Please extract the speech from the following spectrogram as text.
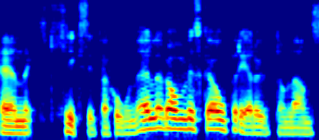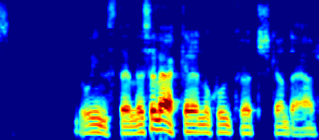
en krigssituation eller om vi ska operera utomlands, då inställer sig läkaren och sjuksköterskan där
